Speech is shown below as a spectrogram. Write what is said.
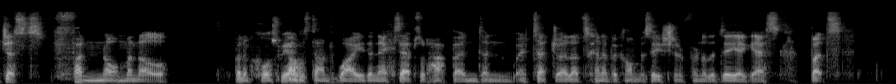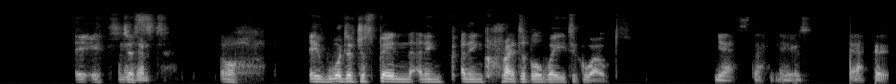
just phenomenal. But of course, we Oh. understand why the next episode happened and etc. That's kind of a conversation for another day, I guess. But it, it's And I don't- just oh, it would have just been an in, an incredible way to go out. Yes, definitely. It was epic.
